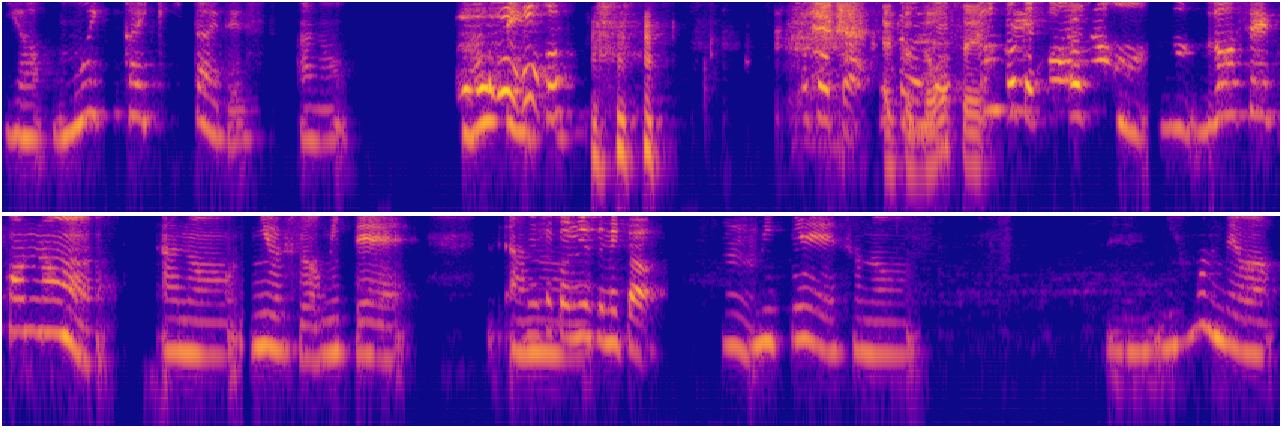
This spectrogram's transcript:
いや、もう一回聞きたいです。あの、なんていうの？えっと、同性同、性婚の同性婚のあのニュースを見て、あの同性婚ニュース見た。うん。見て、その、えー日本では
